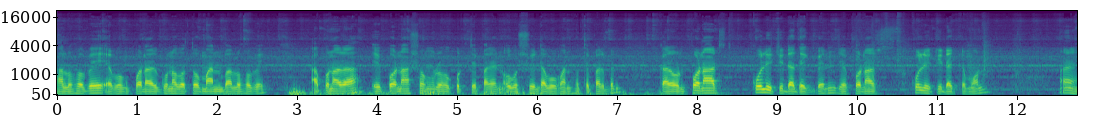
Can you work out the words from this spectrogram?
ভালো হবে এবং পোনার গুণগত মান ভালো হবে। আপনারা এই পোনা সংগ্রহ করতে পারেন, অবশ্যই লাভবান হতে পারবেন। কারণ পোনার কোয়ালিটিটা দেখবেন যে পোনার কোয়ালিটিটা কেমন। হ্যাঁ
